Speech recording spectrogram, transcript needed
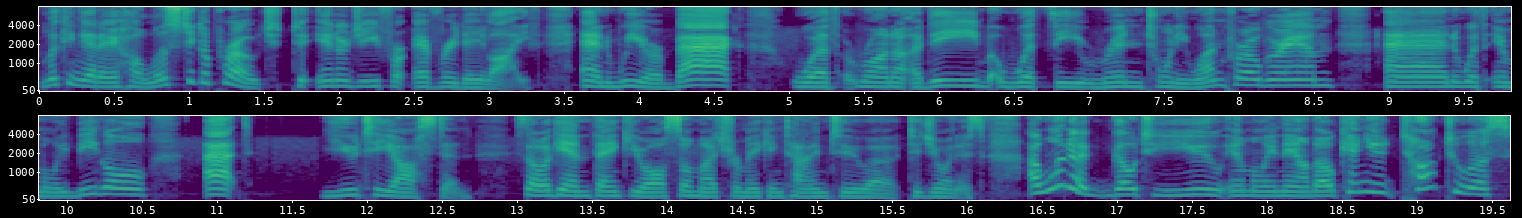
looking at a holistic approach to energy for everyday life. And we are back with Rana Adib with the REN 21 program and with Emily Beagle at UT Austin. So again, thank you all so much for making time to uh, to join us. I want to go to you, Emily. Now, though, can you talk to us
